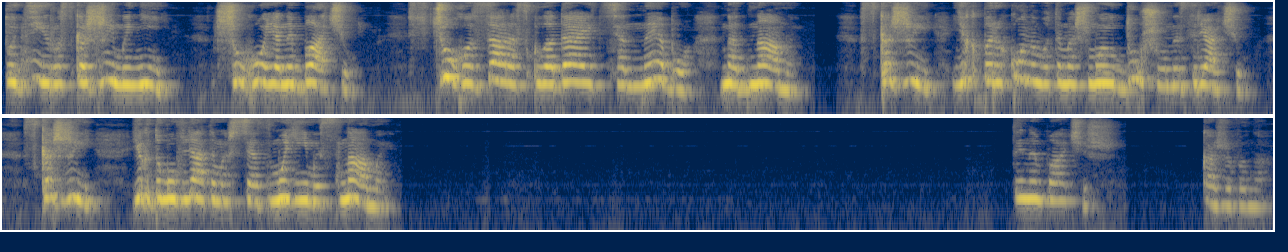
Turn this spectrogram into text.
Тоді розкажи мені, чого я не бачу, з чого зараз складається небо над нами. Скажи, як переконуватимеш мою душу незрячу. Скажи, як домовлятимешся з моїми снами. Ти не бачиш, каже вона,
